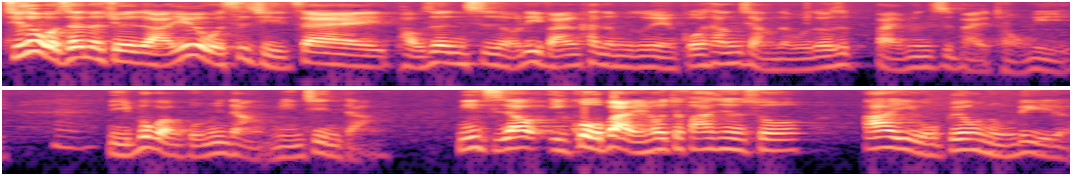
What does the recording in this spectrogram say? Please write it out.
其实我真的觉得啊，因为我自己在跑政治哦，立法院看那么多年，国昌讲的我都是百分之百同意。你不管国民党、民进党，你只要一过半以后，就发现说，阿姨我不用努力了。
